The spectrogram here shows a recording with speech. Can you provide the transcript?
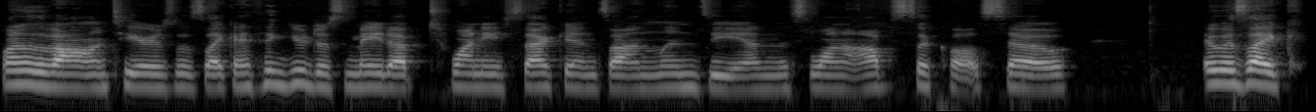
one of the volunteers was like, "I think you just made up 20 seconds on Lindsay on this one obstacle." So it was like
